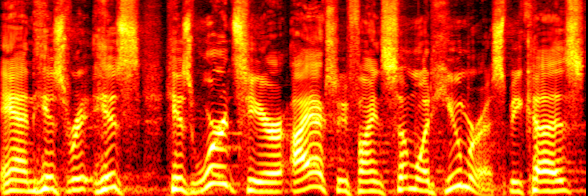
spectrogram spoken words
And his, his, his words here, I actually find somewhat humorous because,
